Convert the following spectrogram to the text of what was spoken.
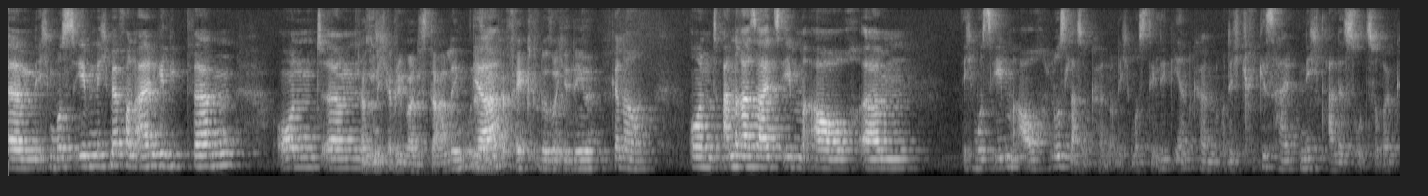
ähm, ich muss eben nicht mehr von allen geliebt werden. Und, ähm, also nicht everybody's darling oder ja, perfekt oder solche Dinge. Genau. Und andererseits eben auch, ähm, ich muss eben auch loslassen können und ich muss delegieren können und ich kriege es halt nicht alles so zurück.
